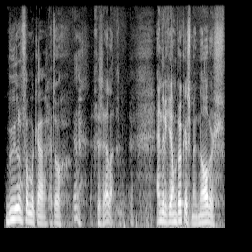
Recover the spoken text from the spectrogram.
buren van elkaar. Ja, toch? Ja. Gezellig. Hendrik Jan Bukkers met Nobers.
